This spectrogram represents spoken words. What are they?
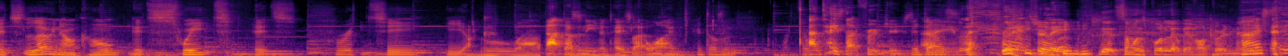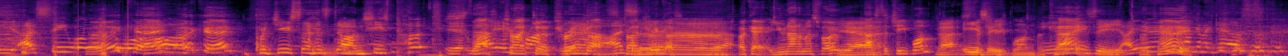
It's low in alcohol, it's sweet, it's pretty yuck. Oh wow, that doesn't even taste like wine. It doesn't. That tastes like fruit juice. It I does. mean, literally, someone's poured a little bit of vodka in maybe. I see. I see what, what our okay. producer has done. She's put it right in tried to trick yeah, us, I tried to trick us. Yeah. Okay, a unanimous vote? Yeah. That's the cheap one? That's Easy. the cheap one. Okay. Easy. I, Okay. You're not gonna guess.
